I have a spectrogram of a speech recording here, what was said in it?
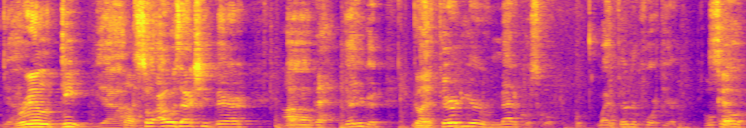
Yeah. real deep. yeah. So, So, I was actually there. I'll Uh, yeah, you're good. Go my ahead. third year of medical school. My third and fourth year. Okay. So,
